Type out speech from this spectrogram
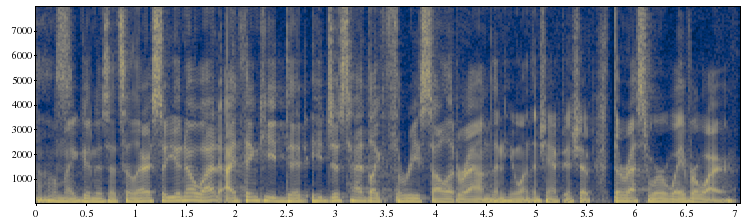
Oh my goodness, that's hilarious. So you know what? I think he did. He just had like three solid rounds and he won the championship. The rest were waiver wire.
